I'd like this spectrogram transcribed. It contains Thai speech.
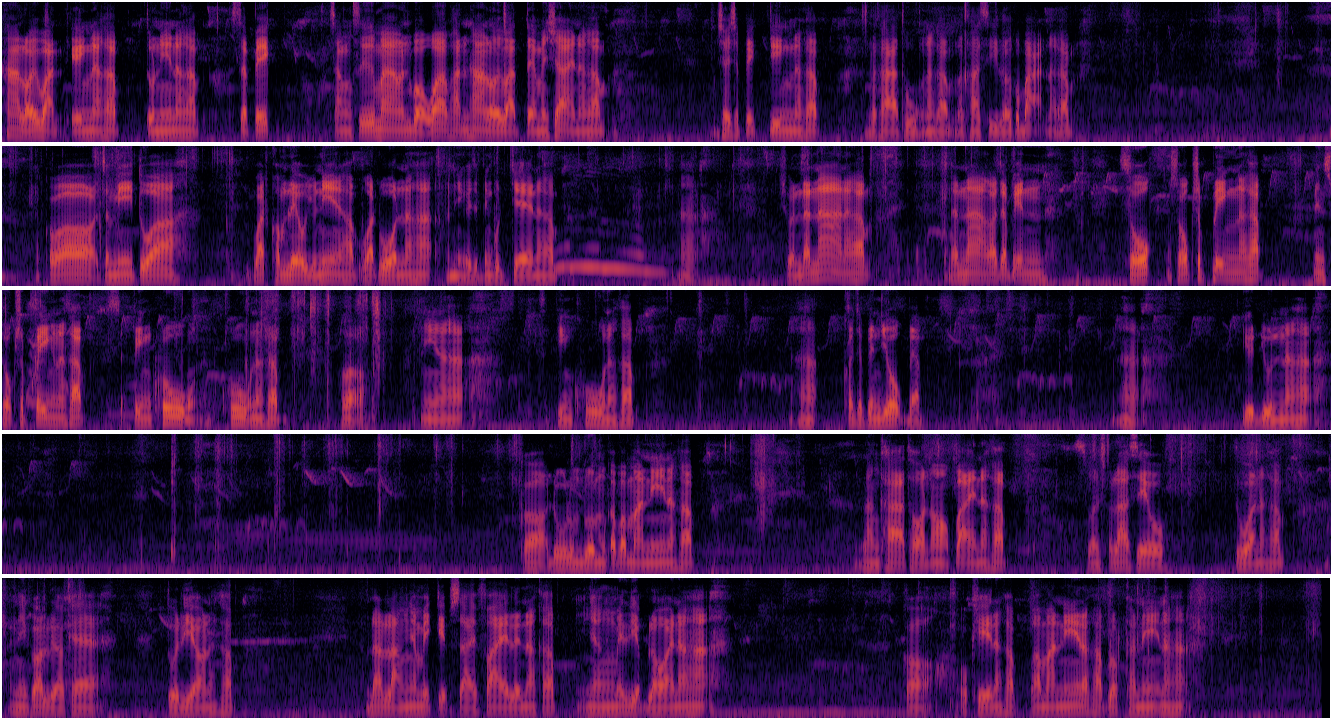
500 วัตต์เองนะครับ ตัวนี้นะครับสเปคสั่งซื้อมามันบอกว่า 1,500 วัตต์แต่ไม่ใช่นะครับไม่ใช่สเปคจริงนะครับ ราคาถูกนะครับ ราคา 400 กว่าบาทนะครับ แล้วก็จะมีตัววัดความเร็วอยู่นี่นะครับ วัดวลต์นะฮะอันนี้ก็จะเป็นกุญแจนะครับอ่าส่วนด้านหน้านะครับ ด้านหน้าก็จะเป็นโซกโซกสปริงนะครับ เป็นโซกสปริงนะครับ สปริงคู่คู่นะครับ ก็นี่นะฮะสปริงคู่นะครับนะฮะก็จะเป็นโยกแบบนะฮะยืดหยุ่นนะฮะก็ดูรวมๆก็ประมาณนี้นะครับ หลังคาถอนออกไปนะครับ ส่วนโซลาร์เซลล์ตัวนะครับ อันนี้ก็เหลือแค่ตัวเดียวนะครับ ด้านหลังยังไม่เก็บสายไฟเลยนะครับ ยังไม่เรียบร้อยนะฮะ ก็โอเคนะครับ ประมาณนี้แล้วครับรถคันนี้นะฮะ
